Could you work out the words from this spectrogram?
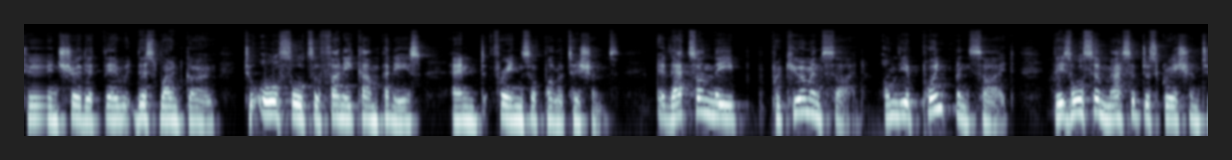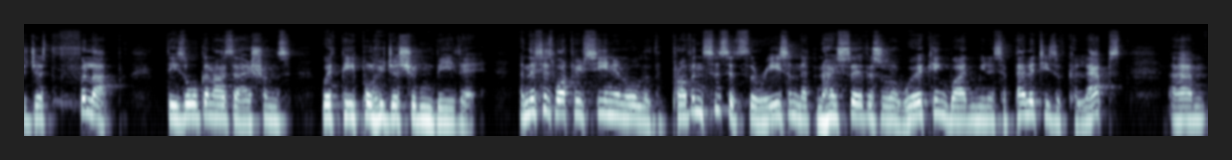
to ensure that there, this won't go to all sorts of funny companies and friends of politicians. That's on the procurement side. On the appointment side, there's also massive discretion to just fill up these organizations with people who just shouldn't be there. And this is what we've seen in all of the provinces. It's the reason that no services are working, why the municipalities have collapsed, um,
